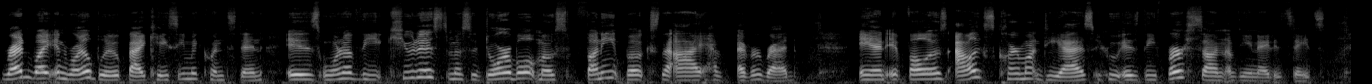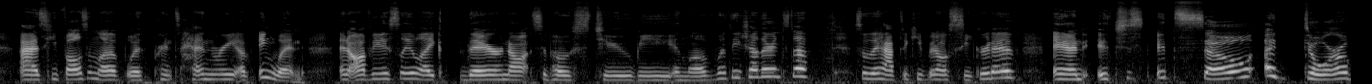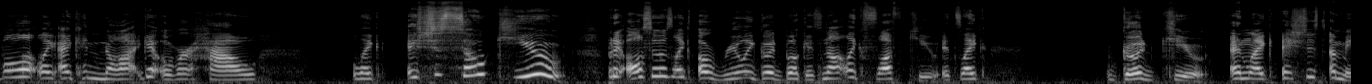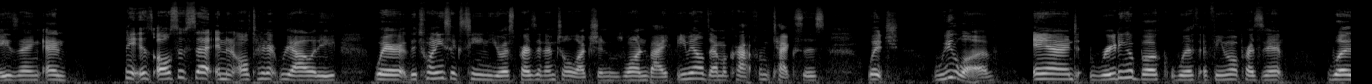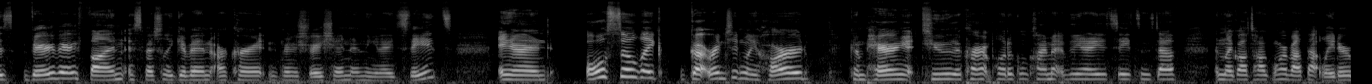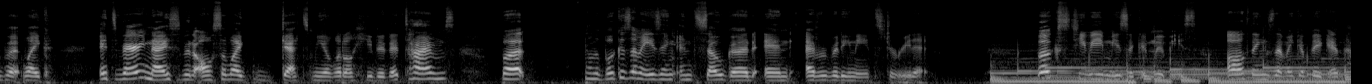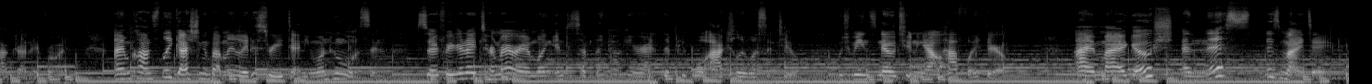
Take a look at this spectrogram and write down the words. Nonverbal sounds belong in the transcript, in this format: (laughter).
Red, White, and Royal Blue by Casey McQuiston is one of the cutest, most adorable, most funny books that I have ever read. And it follows Alex Claremont Diaz, who is the first son of the United States, as he falls in love with Prince Henry of England. And obviously, like, they're not supposed to be in love with each other and stuff, so they have to keep it all secretive. And it's just, it's so adorable. Like, I cannot get over how like it's just so cute. But it also is like a really good book. It's not like fluff cute. It's like good cute. And like it's just amazing and it is also set in an alternate reality where the 2016 US presidential election was won by a female Democrat from Texas, which we love. And reading a book with a female president was very, very fun, especially given our current administration in the United States. And also like gut wrenchingly hard comparing it to the current political climate of the United States and stuff. And like I'll talk more about that later, but like it's very nice, but also like gets me a little heated at times. But the book is amazing and so good, and everybody needs to read it. Books, TV, music, and movies. All things that make a big impact on everyone. I'm constantly gushing about my latest read to anyone who will listen, so I figured I'd turn my rambling into something coherent that people will actually listen to which means no tuning out halfway through. I'm Maya Ghosh, and this is my take.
